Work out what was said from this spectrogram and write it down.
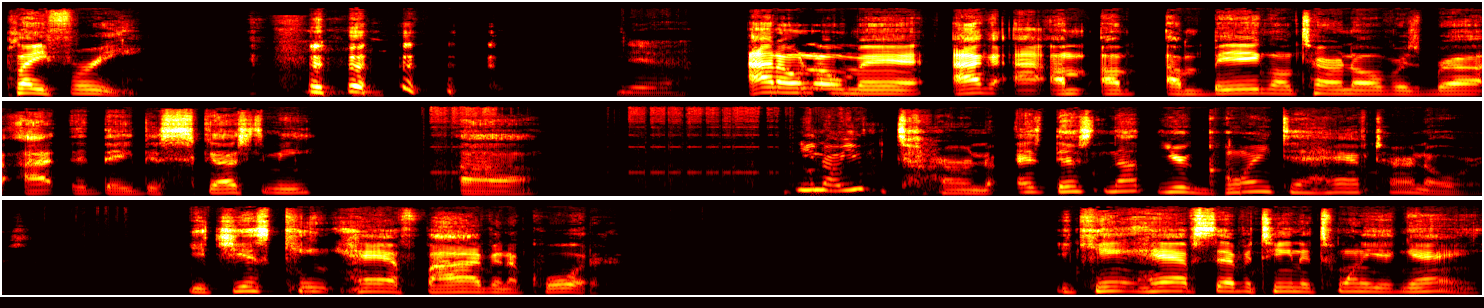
play free Mhm. yeah. I don't know, man. I, I I'm I'm I'm big on turnovers, bro. I they disgust me. Uh, you know, you can turn. There's not. You're going to have turnovers. You just can't have five and a quarter. You can't have 17 to 20 a game.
